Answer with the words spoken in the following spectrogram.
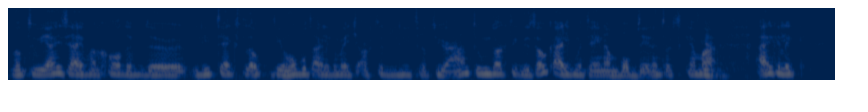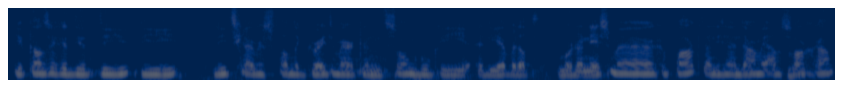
want, toen jij zei van, goh, de, de liedtekst loopt, die hobbelt eigenlijk een beetje achter de literatuur aan. Toen dacht ik dus ook eigenlijk meteen aan Bob Dylan. Toen dacht ik, ja, maar Ja. eigenlijk, je kan zeggen, die, die, die liedschrijvers van de Great American Songbook, die, die hebben dat modernisme gepakt en die zijn daarmee aan de slag gegaan.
